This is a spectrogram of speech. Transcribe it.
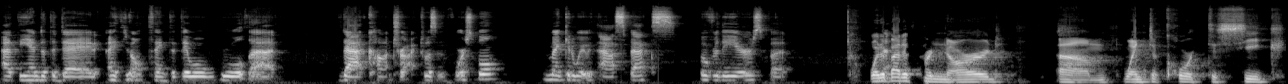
at the end of the day, I don't think that they will rule that that contract was enforceable. You might get away with aspects over the years, but What No. about if Bernard um, went to court to seek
